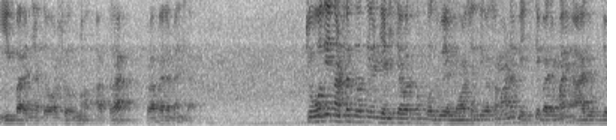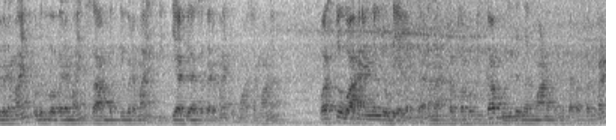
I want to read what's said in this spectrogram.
ഈ പറഞ്ഞ ദോഷമൊന്നും അത്ര പ്രബലമല്ല. ചോദ്യ നക്ഷത്രത്തിൽ ജനിച്ചവർക്കും പൊതുവെ മോശം ദിവസമാണ്. വ്യക്തിപരമായി ആരോഗ്യപരമായി കുടുംബപരമായി സാമ്പത്തികപരമായി വിദ്യാഭ്യാസപരമായിട്ട് മോശമാണ്. വസ്തുവാഹനങ്ങളിലൂടെയെല്ലാം ധനനഷ്ടം സംഭവിക്കാം. വീട് നിർമ്മാണത്തിന് തടസ്സങ്ങൾ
